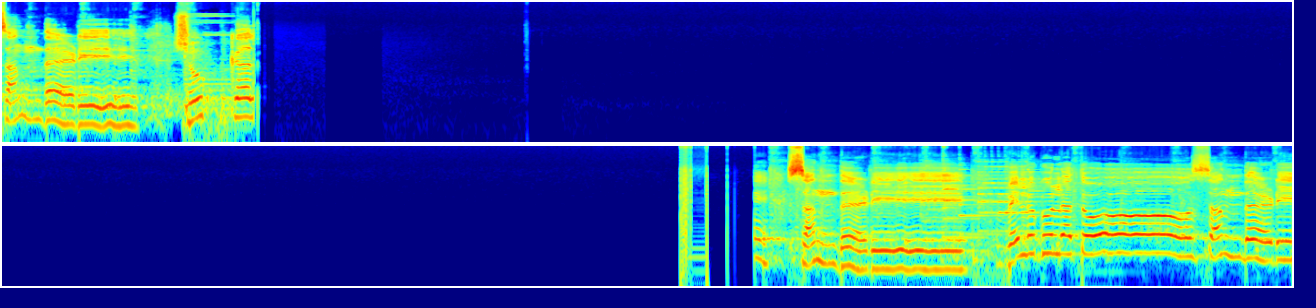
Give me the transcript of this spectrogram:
సందడి చుక్కలు సందడి వెలుగులతో సందడి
